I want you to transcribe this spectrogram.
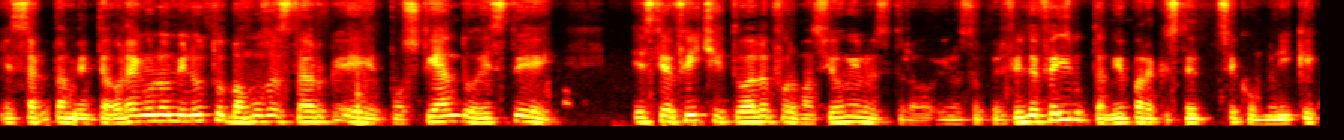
Exactamente. Ahora en unos minutos vamos a estar eh, posteando este, este afiche y toda la información en nuestro, en nuestro perfil de Facebook también para que usted se comunique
